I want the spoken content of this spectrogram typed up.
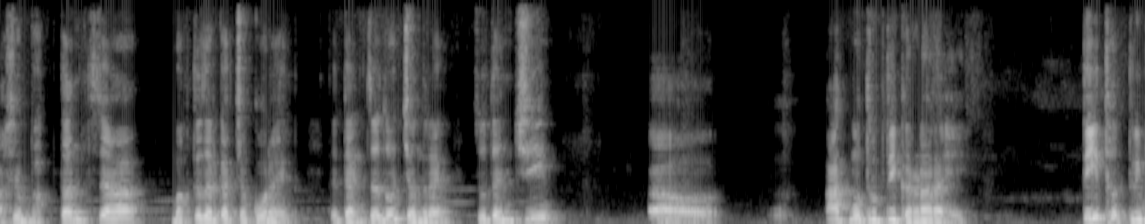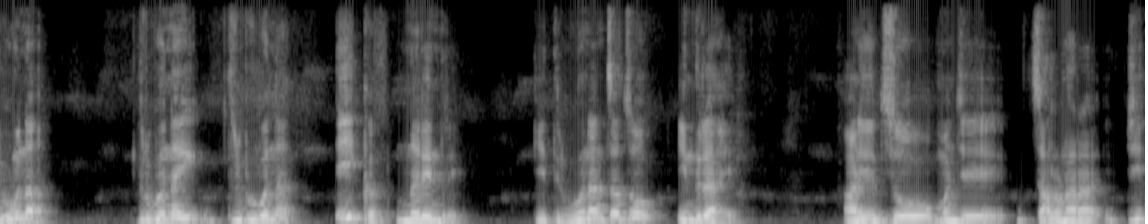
असे भक्तांच्या भक्त जर का चकोर आहेत तर त्यांचा जो चंद्र आहे जो त्यांची आत्मतृप्ती करणार आहे तेथ त्रिभुवन त्रिभुवनई त्रिभुवन एक नरेंद्र की त्रिभुवनांचा जो इंद्र आहे आणि जो म्हणजे चालवणारा जी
